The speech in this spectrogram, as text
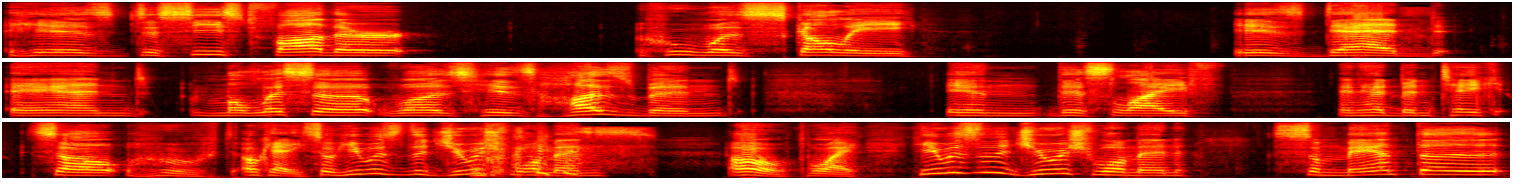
his deceased father, who was Scully, is dead, and Melissa was his husband in this life and had been taken. So, okay, so he was the Jewish woman. Oh boy, he was the Jewish woman. Samantha,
